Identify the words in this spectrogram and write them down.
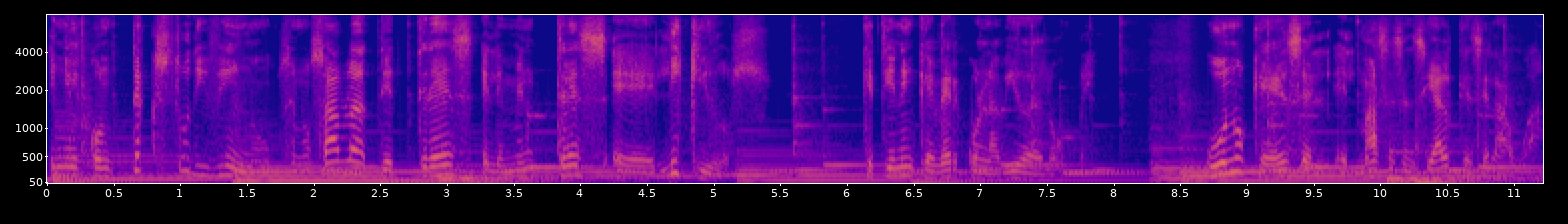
en el contexto divino se nos habla de tres, elementos, tres eh, líquidos que tienen que ver con la vida del hombre. Uno que es el, más esencial, que es el agua.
